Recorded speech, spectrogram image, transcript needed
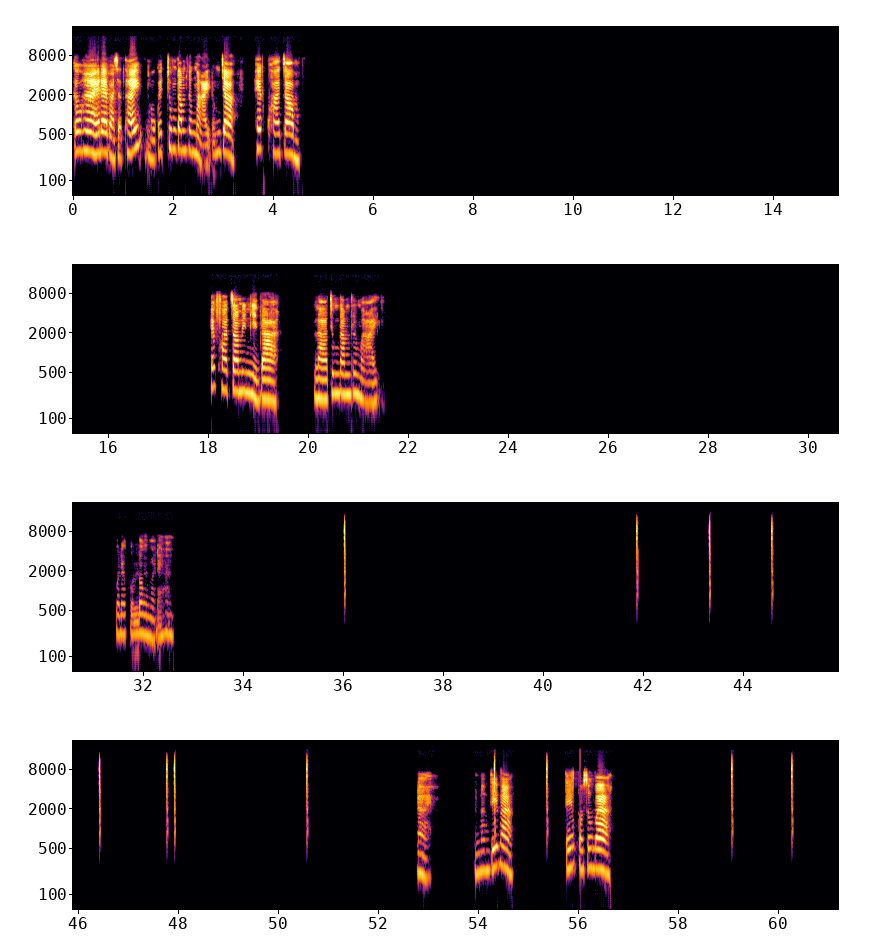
câu 2 ở đây bạn sẽ thấy một cái trung tâm thương mại đúng chưa? Headquarters. mình nhìn đà là trung tâm thương mại. Cô đã cũng lôi vào đây ha. Rồi, mình làm tiếp ha. Tiếp câu số 3.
